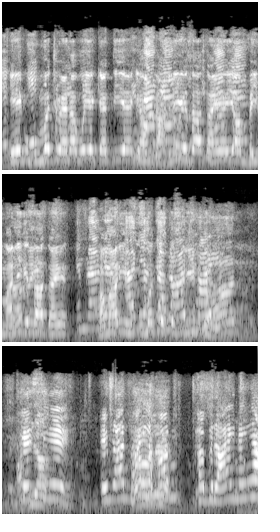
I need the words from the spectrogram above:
कि एक हुकूमत जो है ना वो ये कहती है कि हम दाखिले के साथ आए हैं या हम बेईमानी के साथ आए हैं। हमारी हुकूमत को तस्लीम करो। इमरान भाई हम घबराए नहीं है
